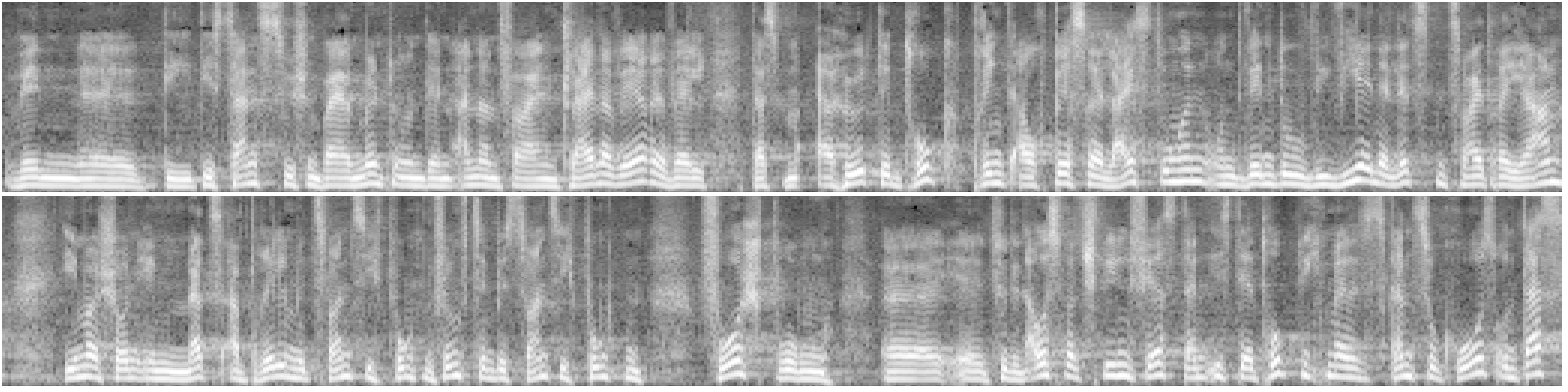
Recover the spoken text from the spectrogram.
wenn äh, die Distanz zwischen Bayern München und den anderen Vereinen kleiner wäre, weil das erhöht den Druck, bringt auch bessere Leistungen. Und wenn du, wie wir in den letzten zwei, drei Jahren, immer schon im März, April mit 20 Punkten, 15 bis 20 Punkten Vorsprung äh, äh, zu den Auswärtsspielen fährst, dann ist der Druck nicht mehr ganz so groß. Und das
